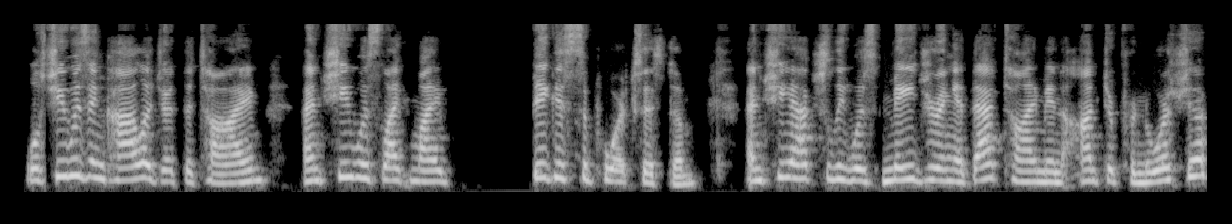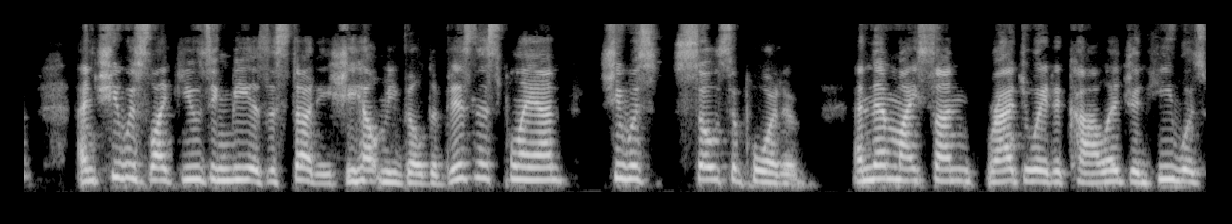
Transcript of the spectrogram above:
Well, she was in college at the time and she was like my biggest support system. And she actually was majoring at that time in entrepreneurship. And she was like using me as a study. She helped me build a business plan. She was so supportive. And then my son graduated college and he was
